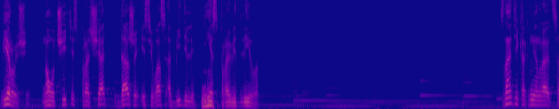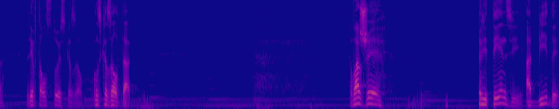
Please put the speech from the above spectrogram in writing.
Верующие, научитесь прощать, даже если вас обидели несправедливо – Знаете, как мне нравится, Лев Толстой сказал? Он сказал так. Ваши претензии, обиды,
